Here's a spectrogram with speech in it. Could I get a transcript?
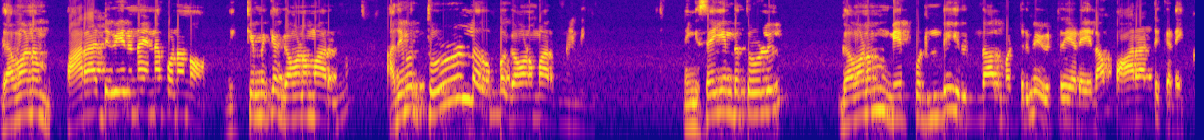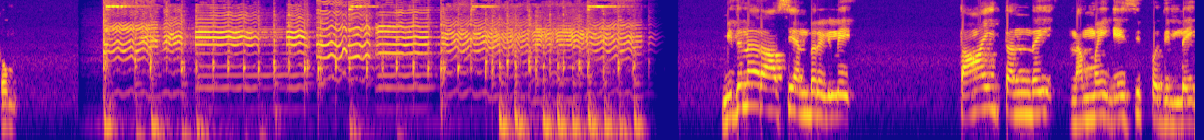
கவனம் பாராட்டு வேணும்னா என்ன பண்ணணும்? மிக்க மிக்க கவனமா இருக்கணும். அதே மாதிரி தொழிலில் ரொம்ப கவனமா இருக்கணும் இன்னைக்கு. நீங்க செய்கின்ற தொழிலில் கவனம் மேற்கொண்டு இருந்தால் மட்டுமே வெற்றி அடையலாம் பாராட்டு கிடைக்கும். மிதுன ராசி அன்பர்களே தாய் தந்தை நம்மை நேசிப்பதில்லை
